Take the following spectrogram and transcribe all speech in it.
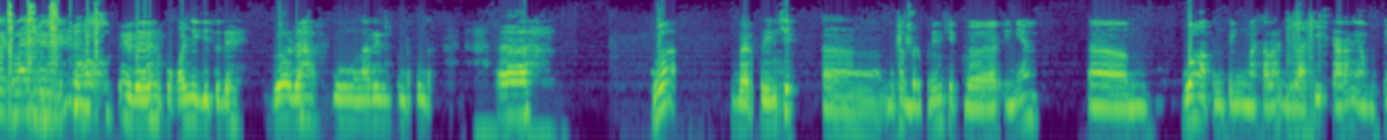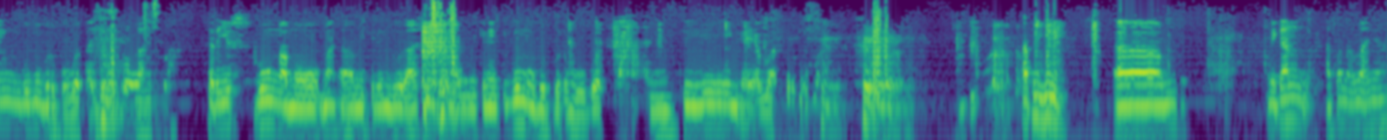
tag udah pokoknya gitu deh. Gue udah mau ngelarin pundak-pundak. Eh, gue berprinsip eh, bukan berprinsip berinian. Um, gue nggak penting masalah durasi sekarang yang penting gue mau berbobot aja obrolan serius gue nggak mau masalah mikirin durasi nggak mikirin itu gue mau berbobot anjing kayak buat tapi gini em, ini kan apa namanya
